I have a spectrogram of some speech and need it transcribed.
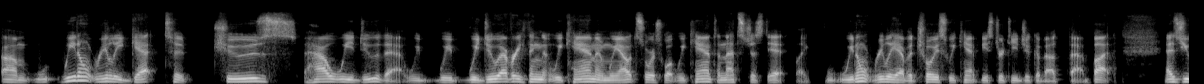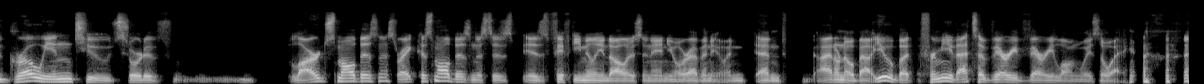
um, we don't really get to choose how we do that. We we we do everything that we can, and we outsource what we can't, and that's just it. Like we don't really have a choice. We can't be strategic about that. But as you grow into sort of large small business right? Because small business is is 50 million dollars in annual revenue. And and i don't know about you but for me that's a very very long ways away.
